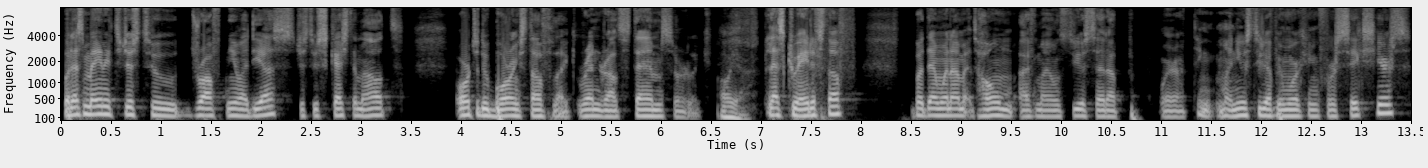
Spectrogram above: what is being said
but that's mainly to just to draft new ideas, just to sketch them out, or to do boring stuff like render out stems or like oh yeah, less creative stuff. But then when I'm at home, I have my own studio setup where I think my new studio I've been working for six years.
